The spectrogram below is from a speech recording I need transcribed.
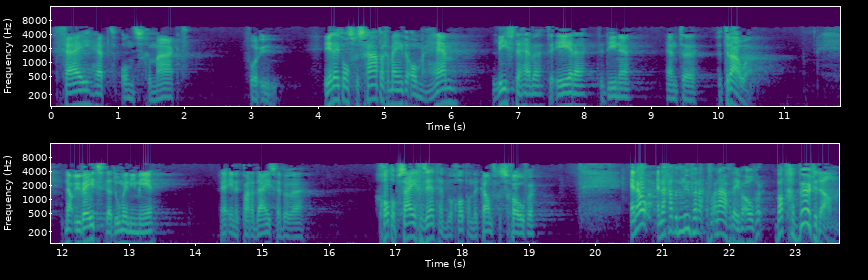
Gij hebt ons gemaakt voor u. De Heer heeft ons geschapen gemeente om Hem lief te hebben, te eren, te dienen en te vertrouwen. Nou, u weet, dat doen we niet meer. In het paradijs hebben we God opzij gezet, hebben we God aan de kant geschoven. En nou, en daar gaat het nu vanavond even over. Wat gebeurt er dan?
